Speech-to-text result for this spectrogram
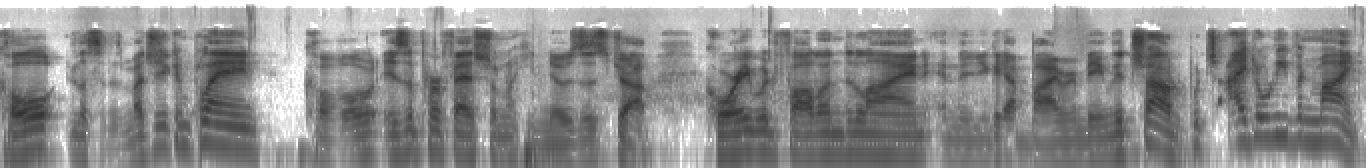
Cole, listen, as much as you complain, Cole is a professional. He knows his job. Corey would fall into line, and then you got Byron being the child, which I don't even mind.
